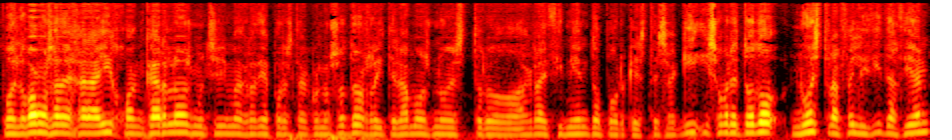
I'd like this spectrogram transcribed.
Pues lo vamos a dejar ahí, Juan Carlos. Muchísimas gracias por estar con nosotros. Reiteramos nuestro agradecimiento porque estés aquí y sobre todo nuestra felicitación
